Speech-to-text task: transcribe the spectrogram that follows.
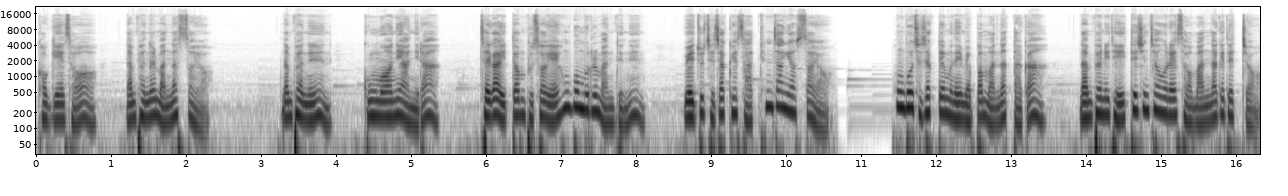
거기에서 남편을 만났어요. 남편은 공무원이 아니라 제가 있던 부서의 홍보물을 만드는 외주 제작회사 팀장이었어요. 홍보 제작 때문에 몇 번 만났다가 남편이 데이트 신청을 해서 만나게 됐죠.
